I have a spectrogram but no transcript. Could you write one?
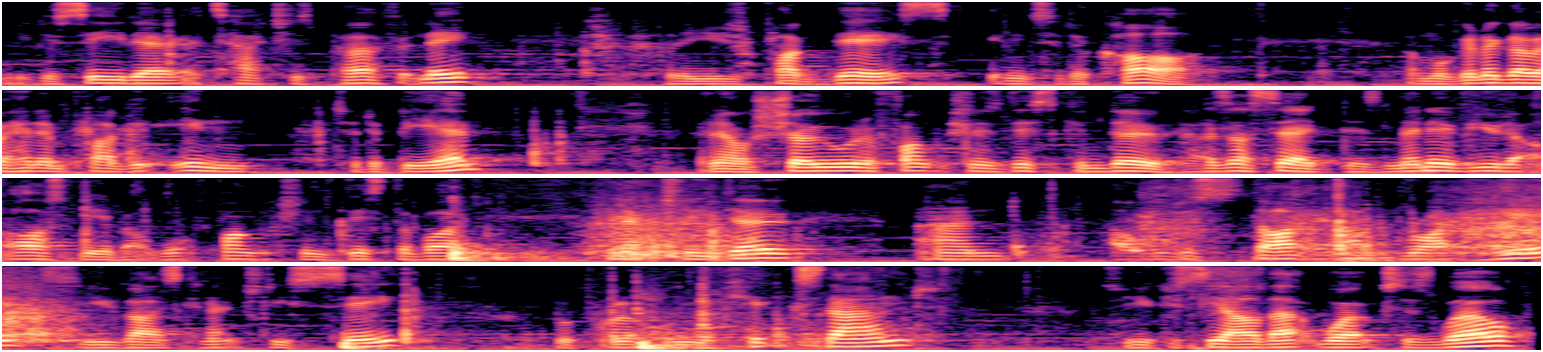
And you can see there it attaches perfectly. And then you just plug this into the car and we're gonna go ahead and plug it in to the BM and I'll show you all the functions this can do. As I said, there's many of you that ask me about what functions this device can actually do and I will just start it up right here so you guys can actually see. We'll pull it on the kickstand so you can see how that works as well.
